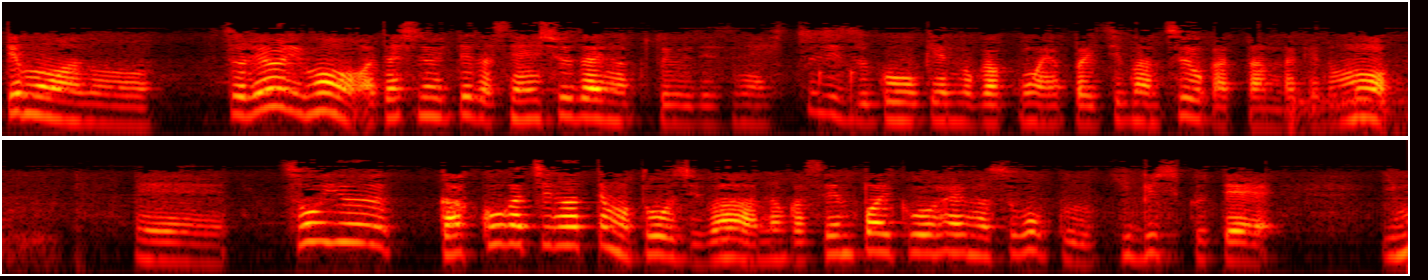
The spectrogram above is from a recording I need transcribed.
でもあの、それよりも私の行ってた専修大学というですね、質実合憲の学校がやっぱり一番強かったんだけども、えー、そういう学校が違っても当時はなんか先輩後輩がすごく厳しくて、未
